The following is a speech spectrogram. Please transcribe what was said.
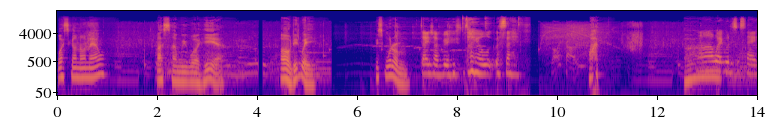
What's going on now? Last time we were here. Oh, did we? It's Worm. Deja vu. They all look the same. Righto. What? Ah, Ah, wait, what does it say?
